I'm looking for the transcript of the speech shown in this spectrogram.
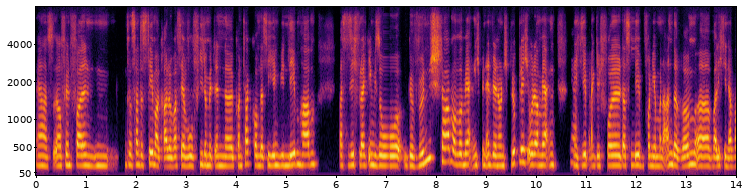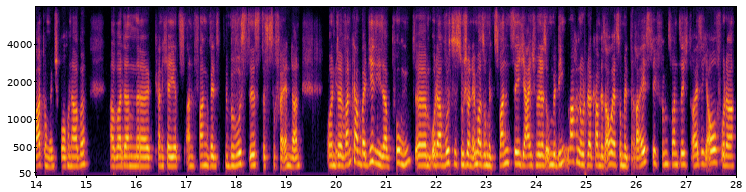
Ja, ist auf jeden Fall ein interessantes Thema gerade, was ja, wo viele mit in äh, Kontakt kommen, dass sie irgendwie ein Leben haben, was sie sich vielleicht irgendwie so gewünscht haben, aber merken, ich bin entweder noch nicht glücklich oder merken, ja. ich lebe eigentlich voll das Leben von jemand anderem, äh, weil ich den Erwartungen entsprochen habe. Aber ja. dann äh, kann ich ja jetzt anfangen, wenn es mir bewusst ist, das zu verändern. Und äh, genau. äh, wann kam bei dir dieser Punkt? Ähm, oder wusstest du schon immer so mit 20, ja, ich will das unbedingt machen? Oder kam das auch erst so mit 30, 25, 30 auf? Oder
